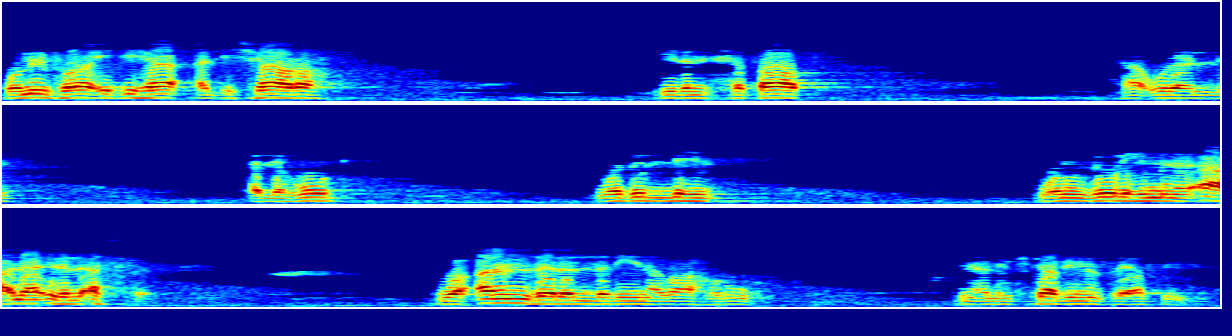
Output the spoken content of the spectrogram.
ومن فوائدها الإشارة إلى انحطاط هؤلاء اليهود وذلهم ونزولهم من الأعلى إلى الأسفل. وأنزل الذين ظاهروه من أهل الكتاب من صياصيهم.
